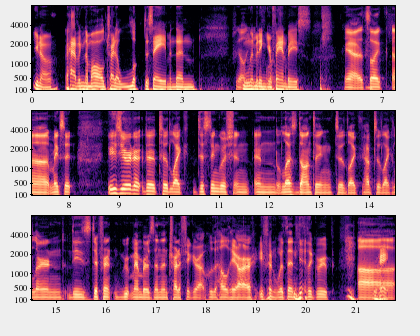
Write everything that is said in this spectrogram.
you know having them all try to look the same and then limiting your fan base. Yeah, it's like uh, makes it easier to, to, to like distinguish and and less daunting to like have to like learn these different group members and then try to figure out who the hell they are even within the group. Uh,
